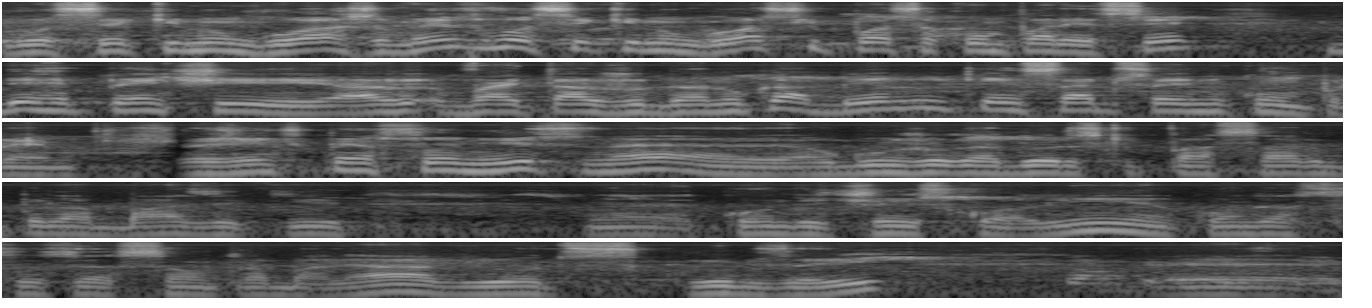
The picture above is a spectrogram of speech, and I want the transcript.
Você que não gosta, mesmo você que não gosta, que possa comparecer, de repente vai estar ajudando o cabelo e quem sabe saindo com um prêmio. A gente pensou nisso, né? Alguns jogadores que passaram pela base aqui, né, quando tinha escolinha, quando a associação trabalhava e outros clubes aí. é,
